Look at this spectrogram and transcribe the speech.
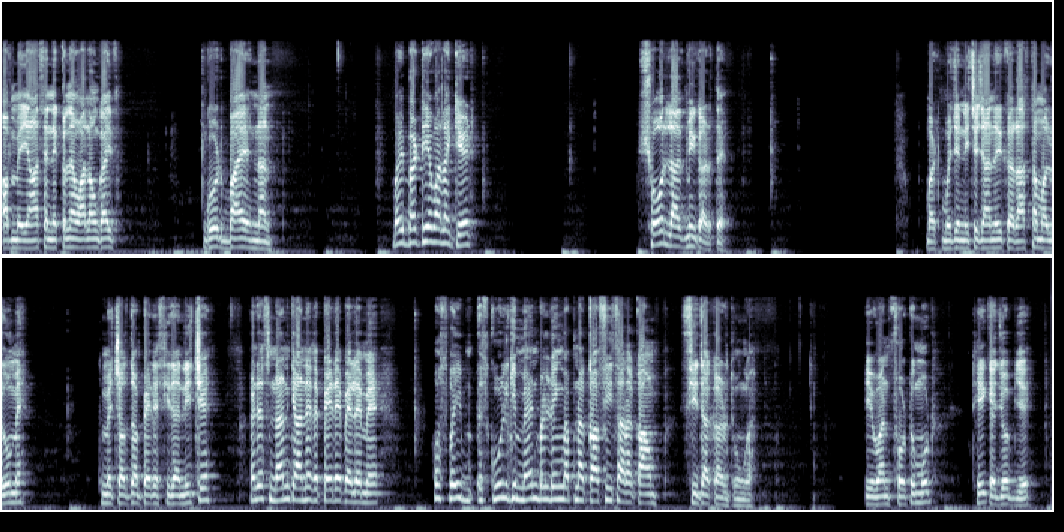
اب میں یہاں سے نکلنے والا ہوں گائز گڈ بائے نن۔ بھائی بٹ یہ والا گیٹ۔ شور لازمی کرتے۔ بٹ مجھے نیچے جانے کا راستہ معلوم ہے۔ تو میں چلتا ہوں پہلے سیدھا نیچے۔ اینڈ اس نن کے آنے سے پہلے پہلے میں اس بھائی اسکول کی مین بلڈنگ میں اپنا کافی سارا کام سیدھا کر دوں گا۔ یہ ون فوٹو موڈ ٹھیک ہے جو بھی ہے۔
